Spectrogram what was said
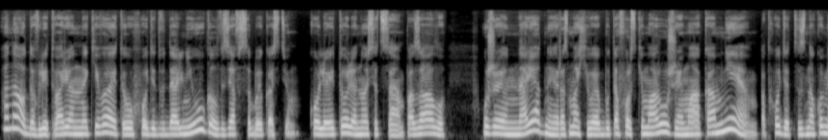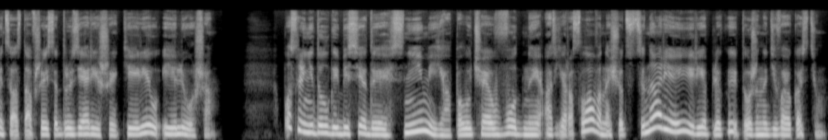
Она удовлетворенно кивает и уходит в дальний угол, взяв с собой костюм. Коля и Толя носятся по залу, уже нарядные, размахивая бутафорским оружием, а ко мне подходят знакомиться оставшиеся друзья Риши, Кирилл и Лёша. После недолгой беседы с ними я получаю вводные от Ярослава насчет сценария и реплик, и тоже надеваю костюм.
